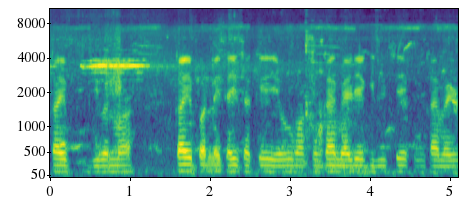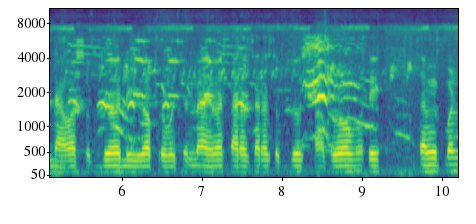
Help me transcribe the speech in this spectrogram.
કંઈ જીવનમાં કંઈ પણ નહીં થઈ શકે એવું માં કુંકાર મેળીએ કીધું છે. કુંકાર મેળીના આવા શબ્દ અને એવા પ્રવચનના, એવા સારા સારા શબ્દો સાંભળવા માટે તમે પણ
